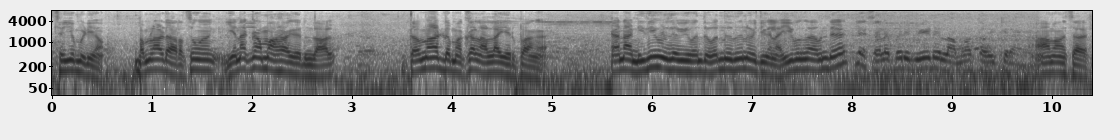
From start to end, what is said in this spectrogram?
செய்ய முடியும். தமிழ்நாடு அரசும் இணக்கமாக இருந்தால் தமிழ்நாட்டு மக்கள் நல்லா இருப்பாங்க. ஏன்னா நிதி உதவி வந்து வந்ததுன்னு வச்சுக்கலாம். இவங்க வந்து இல்லை சில பேர் வீடு இல்லாமலாம் தவிக்கிறாங்க. ஆமாங்க சார்.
